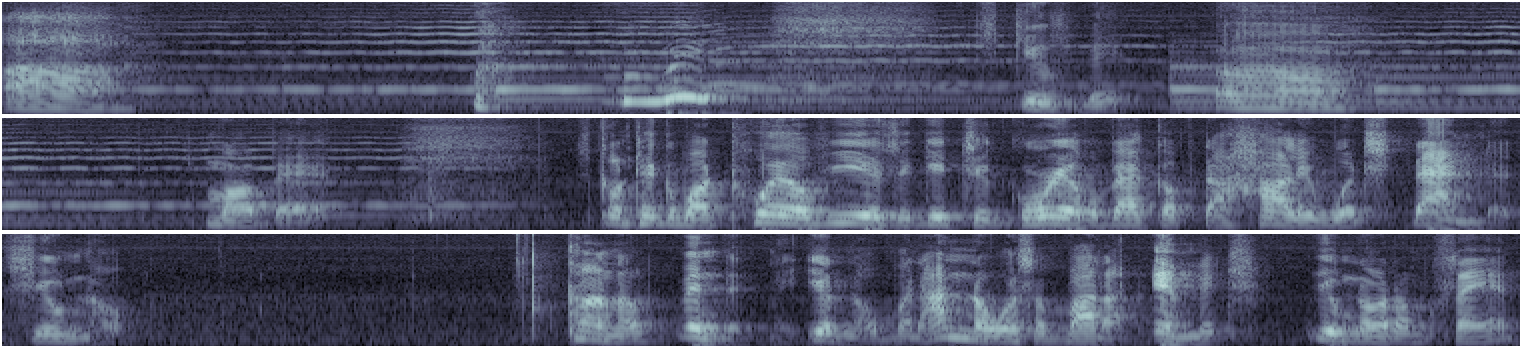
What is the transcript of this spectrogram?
Excuse me. My bad. It's going to take about 12 years to get your grill back up to Hollywood standards, you know. Kind of offended me, you know, but I know it's about an image, you know what I'm saying?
